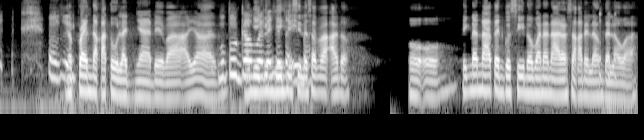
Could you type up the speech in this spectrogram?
Okay. na friend na katulad niya, di ba? Ayan. Bubugaw mo na siya sa Magiging iba. sila sa mga ano. Oo. Tignan natin kung sino mananalo sa kanilang dalawa.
